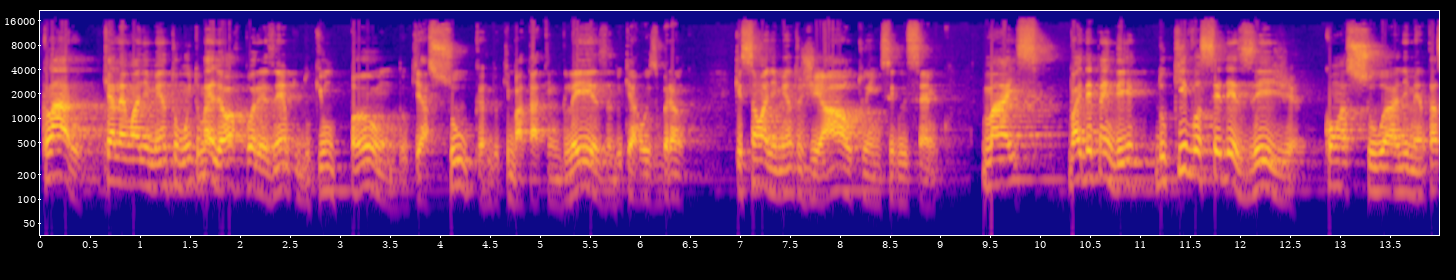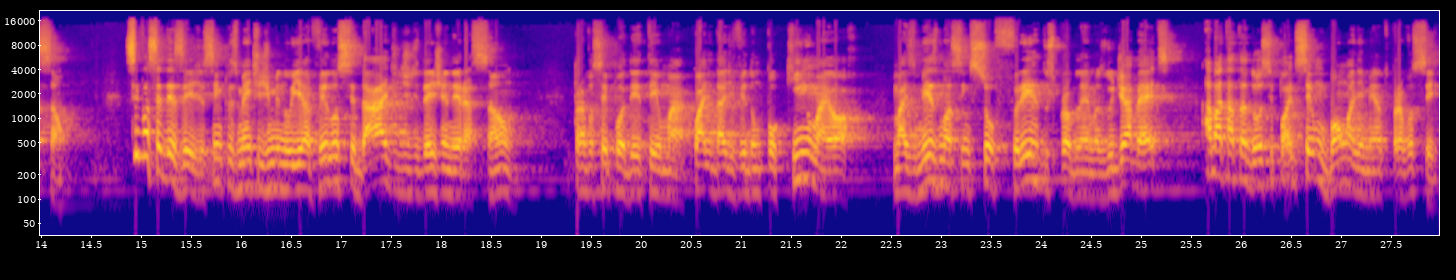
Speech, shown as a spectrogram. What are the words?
Claro que ela é um alimento muito melhor, por exemplo, do que um pão, do que açúcar, do que batata inglesa, do que arroz branco, que são alimentos de alto índice glicêmico. Mas vai depender do que você deseja com a sua alimentação. Se você deseja simplesmente diminuir a velocidade de degeneração para você poder ter uma qualidade de vida um pouquinho maior, mas mesmo assim sofrer dos problemas do diabetes, a batata doce pode ser um bom alimento para você.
